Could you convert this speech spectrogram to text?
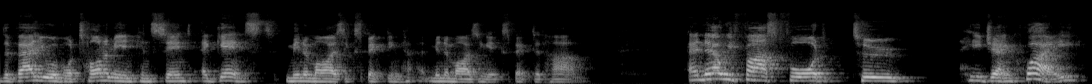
the value of autonomy and consent against minimize expecting, minimizing expected harm. And now we fast forward to He Jiankui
